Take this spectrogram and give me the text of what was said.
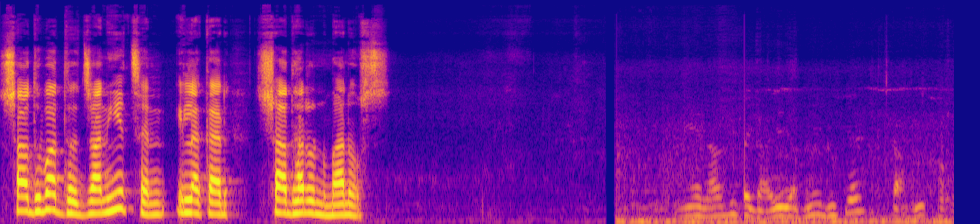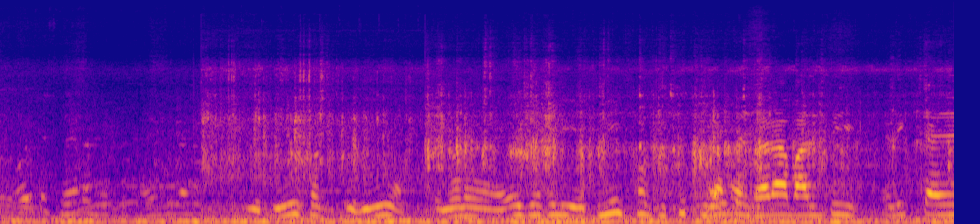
সাধুবাদ জানিয়েছেন এলাকার সাধারণ মানুষ। ধরা বালতি এদিকটায়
